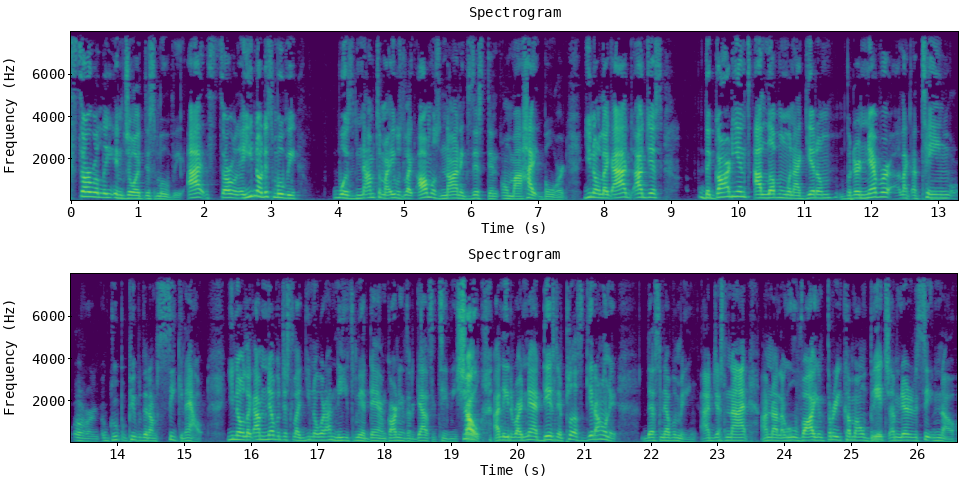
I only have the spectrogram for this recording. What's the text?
thoroughly enjoyed this movie. I thoroughly, you know, this movie was I'm talking about, it was like almost non-existent on my hype board. You know, like I I just the Guardians, I love them when I get them, but they're never like a team or a group of people that I'm seeking out. You know, like I'm never just like, you know what, I needs me a damn Guardians of the Galaxy TV show. I need it right now. Disney Plus, get on it. That's never me. I just not. I'm not like, ooh, volume three, come on, bitch. I'm there to see. No,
